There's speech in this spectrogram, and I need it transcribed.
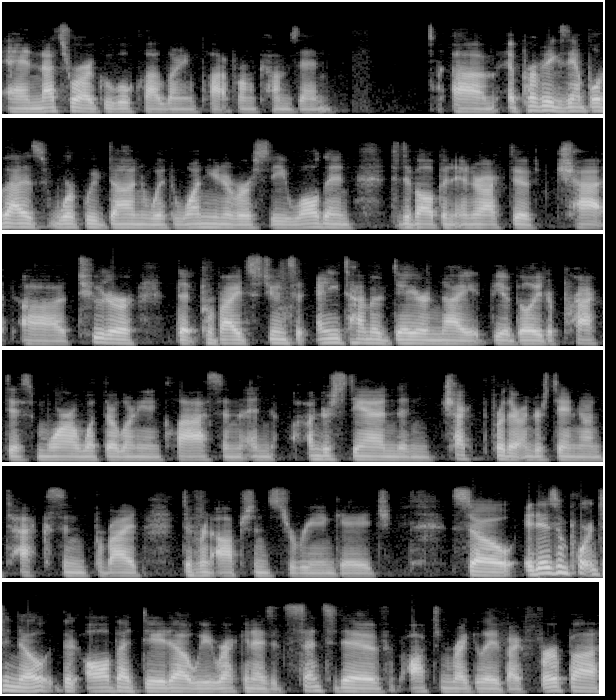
And that's where our Google Cloud Learning Platform comes in. Um, a perfect example of that is work we've done with one university, Walden, to develop an interactive chat uh, tutor that provides students at any time of day or night the ability to practice more on what they're learning in class and, and understand and check for their understanding on text and provide different options to re-engage. So it is important to note that all that data we recognize it's sensitive, often regulated by FERPA,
